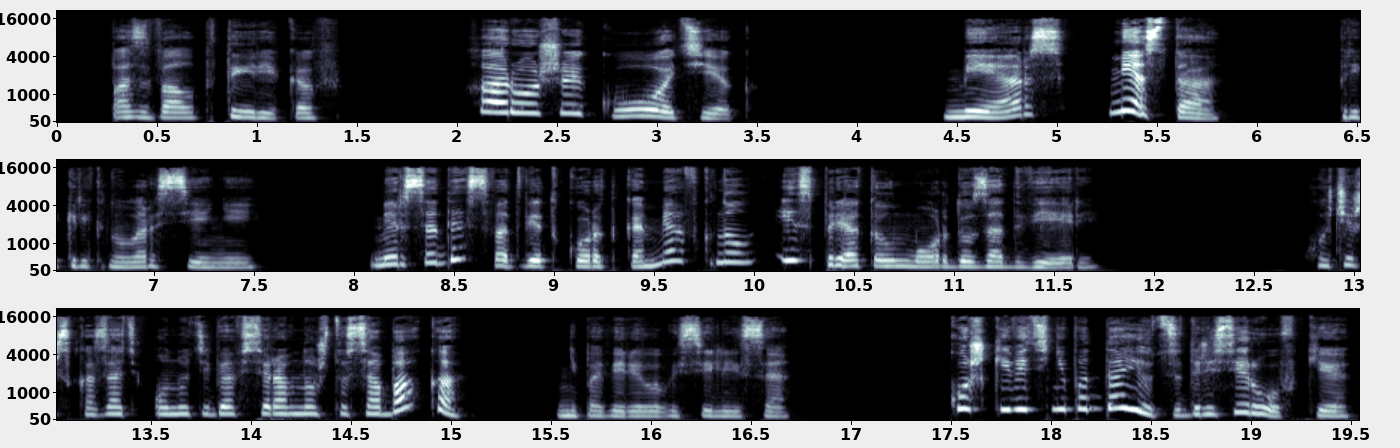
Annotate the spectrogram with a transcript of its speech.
— позвал Птыриков. «Хороший котик!» «Мерс! Место!» — прикрикнул Арсений. Мерседес в ответ коротко мявкнул и спрятал морду за дверь. «Хочешь сказать, он у тебя все равно, что собака?» — не поверила Василиса. «Кошки ведь не поддаются дрессировке».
